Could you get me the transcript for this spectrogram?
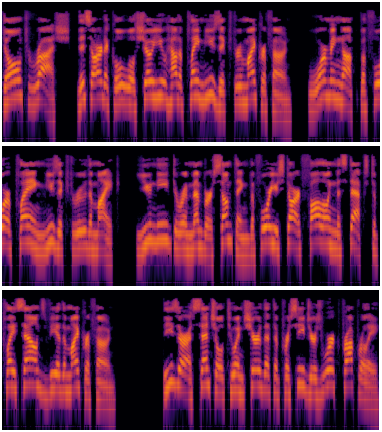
Don't rush. This article will show you how to play music through microphone. Warming up before playing music through the mic. You need to remember something before you start following the steps to play sounds via the microphone. These are essential to ensure that the procedures work properly.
